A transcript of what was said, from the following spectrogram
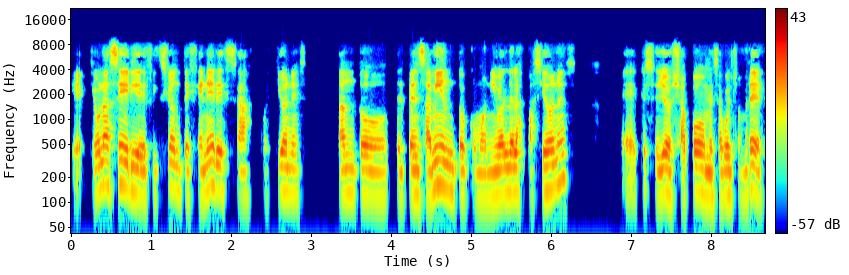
que, que una serie de ficción te genere esas cuestiones tanto del pensamiento como a nivel de las pasiones, eh, qué sé yo, chapó, me sacó el sombrero.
